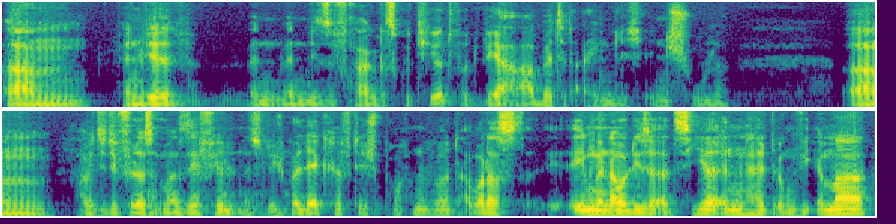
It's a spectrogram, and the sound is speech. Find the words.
ähm, wenn wir, wenn, wenn diese Frage diskutiert wird, wer arbeitet eigentlich in Schule? Ähm, habe ich das Gefühl, dass immer sehr viel natürlich über Lehrkräfte gesprochen wird, aber dass eben genau diese ErzieherInnen halt irgendwie immer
